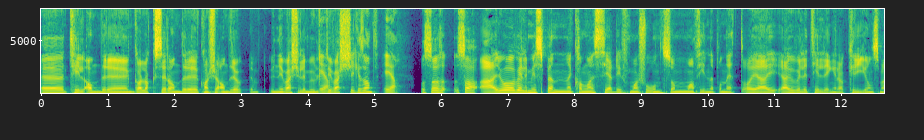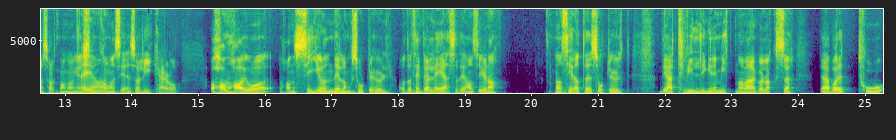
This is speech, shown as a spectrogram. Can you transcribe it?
eh, til andre galakser, andre, kanskje andre univers, eller multivers. ikke sant? Ja. Og så, så er jo veldig mye spennende kanalisert informasjon som man finner på nett. Og jeg, jeg er jo veldig tilhenger av Kryon, som jeg har sagt mange ganger, som kanaliseres av Lee Carroll. Og han, jo, han sier jo en del om sorte hull, og da tenkte jeg å lese det han sier. da. Han sier at det sorte hull det er tvillinger i midten av hver galakse. Det er bare to,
